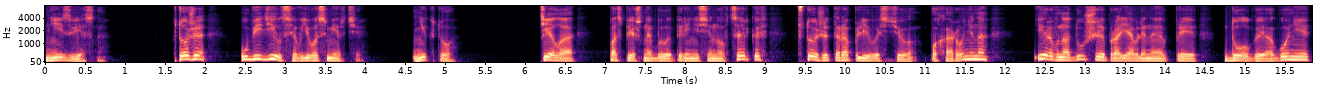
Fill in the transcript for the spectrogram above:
Неизвестно. Кто же убедился в его смерти? Никто. Тело поспешно было перенесено в церковь, с той же торопливостью похоронено, и равнодушие, проявленное при долгой агонии,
